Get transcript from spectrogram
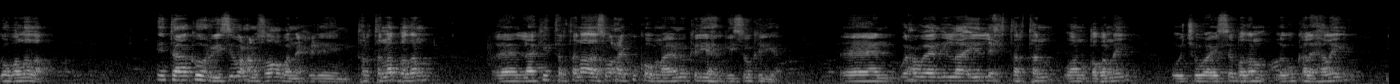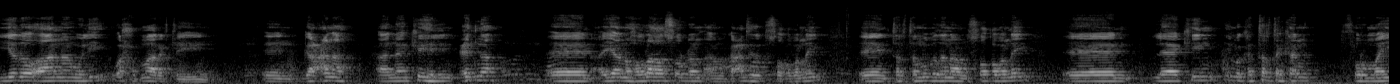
gobollada intaa ka horreysay waxaanu soo qabanay tartano badan laakiin tartanadaas waxay ku koobnaayeen oo keliya hargeysa oo keliya. Waxa weeyaan ilaa iyo lix tartan waanu qabanay oo jawaa'iso badan lagu kala helay iyadoo aanan weli wax maaragtay gacana aanan ka helin. Cidna ayaanu howlahaas oo dhan aanu gacanteeda ku soo qabanay tartamo badan aanu soo qabanay laakiin imika tartankan furmay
